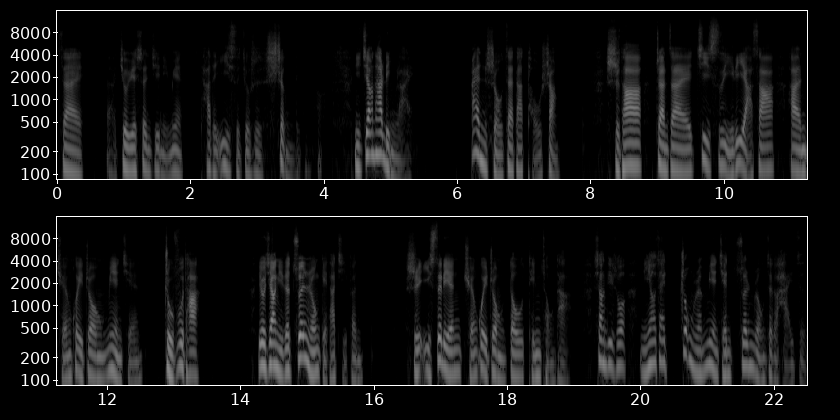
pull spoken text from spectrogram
在呃旧约圣经里面，它的意思就是圣灵啊。你将他领来，按手在他头上，使他站在祭司以利亚撒和全会众面前，嘱咐他，又将你的尊荣给他几分。使以色列全会众都听从他。上帝说：“你要在众人面前尊荣这个孩子，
